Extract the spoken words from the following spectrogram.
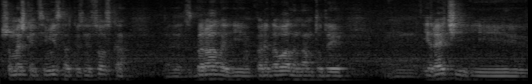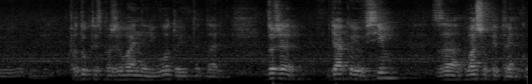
що мешканці міста Кузнєцовська е, збирали і передавали нам туди і речі, і продукти споживання, і воду, і так далі. Дуже дякую всім за вашу підтримку.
